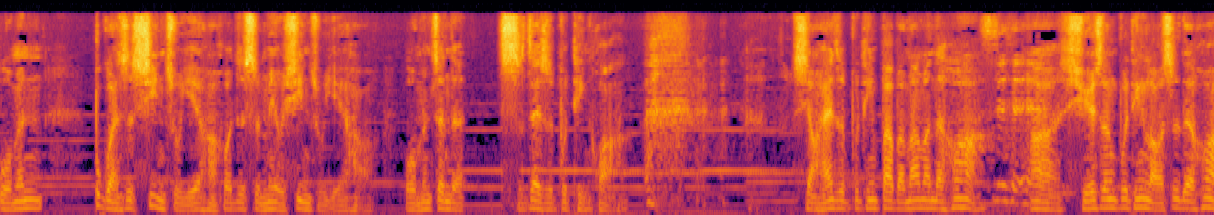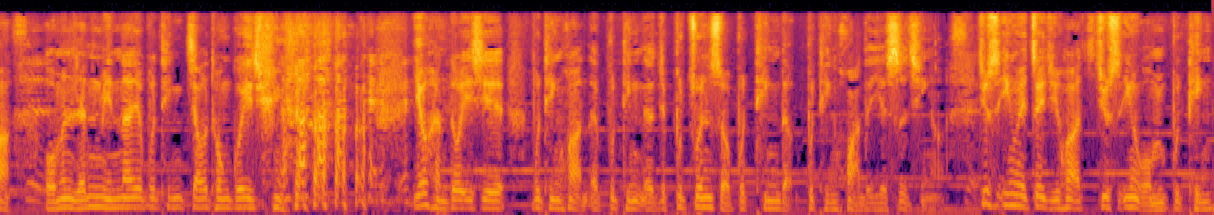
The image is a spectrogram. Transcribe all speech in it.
我们不管是信主也好，或者是没有信主也好，我们真的实在是不听话。小孩子不听爸爸妈妈的话，是啊，学生不听老师的话，我们人民呢又不听交通规矩，有很多一些不听话呃、不听呃就不遵守、不听的、不听话的一些事情啊，是就是因为这句话，就是因为我们不听。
